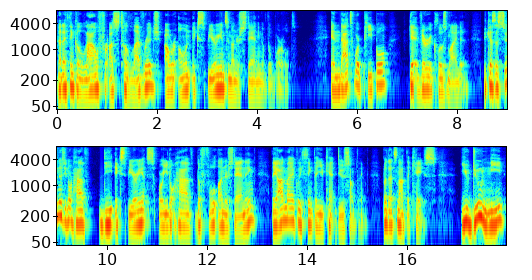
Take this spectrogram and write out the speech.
that I think allow for us to leverage our own experience and understanding of the world. And that's where people get very close minded because as soon as you don't have the experience or you don't have the full understanding, they automatically think that you can't do something. But that's not the case. You do need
